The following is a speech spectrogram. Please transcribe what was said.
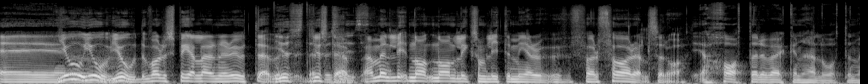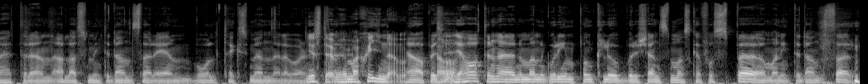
Eh, Jo, jo, jo, vad du spelar när du är ute. Just det, precis. Ja, men li, någon, någon liksom lite mer förförelse då. Jag hatade verkligen den här låten, vad heter den? Alla som inte dansar är en våldtäktsmän eller vad den Just det, med maskinen. Ja, precis. Jag hatar den här när man går in på en klubb och det känns som man ska få spö om man inte dansar.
